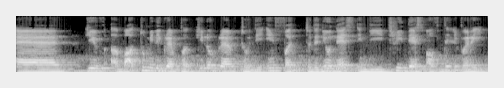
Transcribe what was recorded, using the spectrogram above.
and give about 2 milligram per kilogram to the infant to the neonates in the 3 days of delivery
